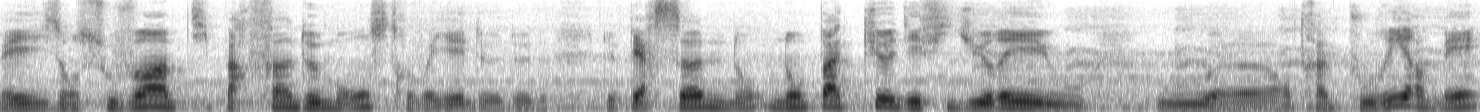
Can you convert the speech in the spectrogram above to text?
mais ils ont souvent un petit parfum de monstre, voyez, de, personnes non, pas que défigurées ou, euh, en train de pourrir, mais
